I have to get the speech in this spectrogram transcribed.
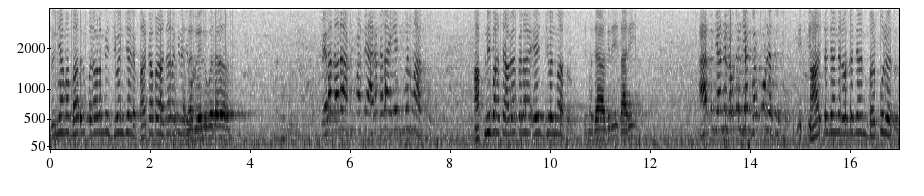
દુનિયામાં બહાર બધું જીવન છે. ને પારકા પર આધાર રાખીને જોયેલું બધા પહેલા દાદા આપણી પાસે આવ્યા પેલા એ જીવનમાં હતો. આપની પાસે આવ્યા પેલા એ જ જીવનમાં હતો. મજા આવતી હતી સારી? આ તો ધ્યાન રૌદ્ર ધ્યાન ભરપૂર રહેતું હતું. હાલ તો ધ્યાન રૌદ્ર ધ્યાન ભરપૂર રહેતું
